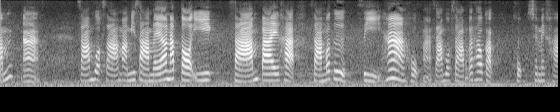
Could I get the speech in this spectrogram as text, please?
3อ่า3บวก3อ่ามี 3 แล้วนับต่ออีก 3 ไปค่ะ 3 ก็คือ 4 5 6อ่า3บวก3ก็เท่ากับ 6 ใช่ไหมคะ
